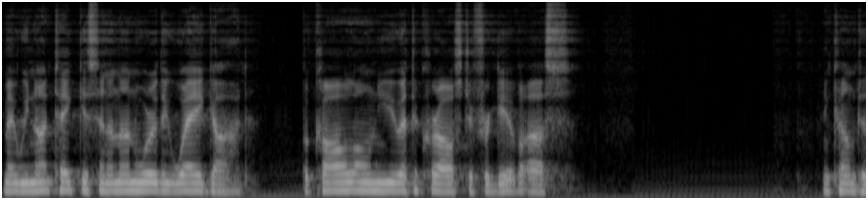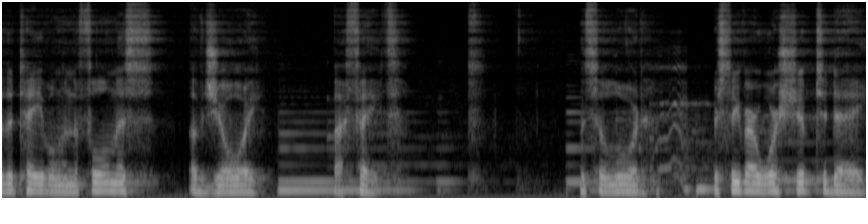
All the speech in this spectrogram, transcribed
May we not take this in an unworthy way, God but call on you at the cross to forgive us and come to the table in the fullness of joy by faith. And so, Lord, receive our worship today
